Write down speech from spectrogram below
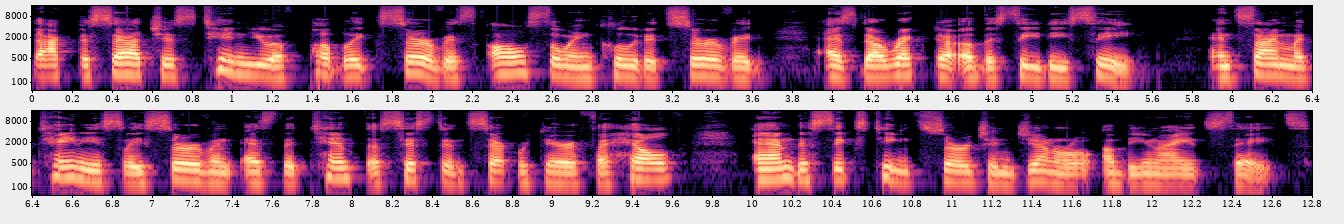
Dr. Satcher's tenure of public service also included serving as director of the CDC and simultaneously serving as the 10th Assistant Secretary for Health and the 16th Surgeon General of the United States.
